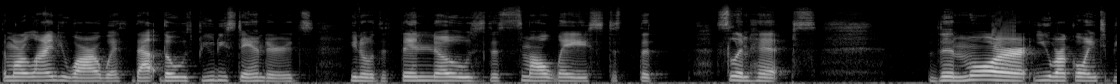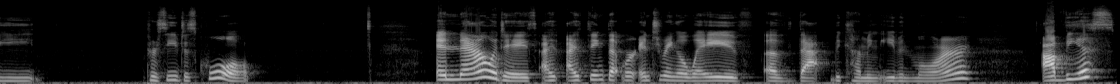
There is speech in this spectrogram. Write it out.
the more aligned you are with that those beauty standards you know the thin nose the small waist the slim hips the more you are going to be perceived as cool and nowadays I, I think that we're entering a wave of that becoming even more obvious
